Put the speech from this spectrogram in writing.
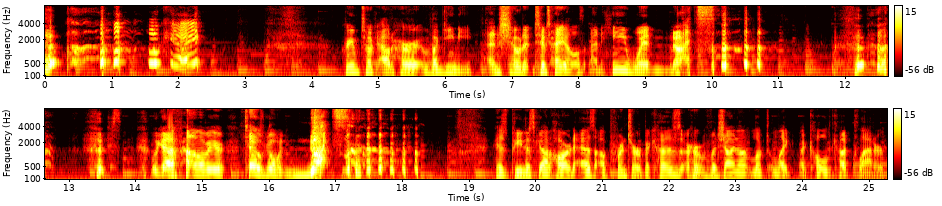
Okay. Cream took out her vagini and showed it to Tails, and he went nuts. we got a problem over here. Tails going nuts. his penis got hard as a printer because her vagina looked like a cold cut platter.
